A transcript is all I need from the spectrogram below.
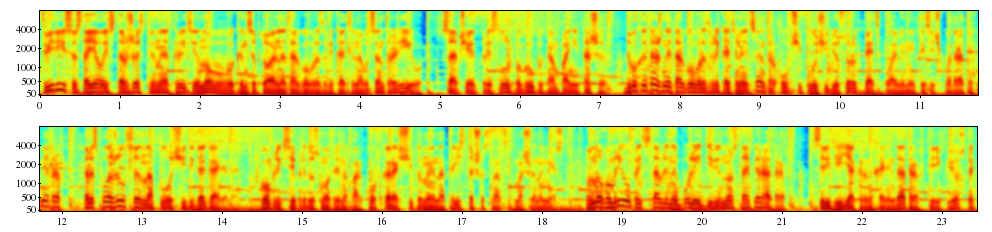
В Твери состоялось торжественное открытие нового концептуально-торгово-развлекательного центра «Рио», сообщает пресс-служба группы компаний «Ташир». Двухэтажный торгово-развлекательный центр общей площадью 45,5 тысяч квадратных метров расположился на площади Гагарина – комплексе предусмотрена парковка, рассчитанная на 316 машин и мест. В Новом Рио представлены более 90 операторов. Среди якорных арендаторов «Перекресток»,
